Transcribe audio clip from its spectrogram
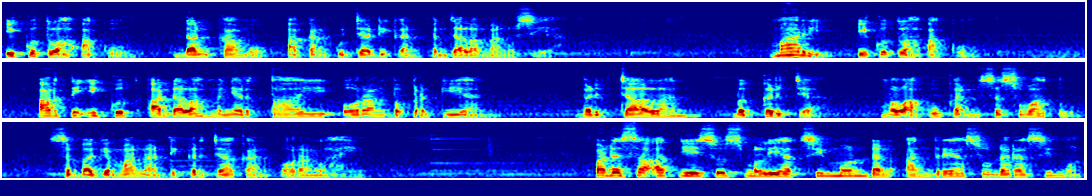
ikutlah aku, dan kamu akan kujadikan penjala manusia." Mari ikutlah aku. Arti ikut adalah menyertai orang bepergian, berjalan, bekerja, melakukan sesuatu sebagaimana dikerjakan orang lain. Pada saat Yesus melihat Simon dan Andreas, saudara Simon,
